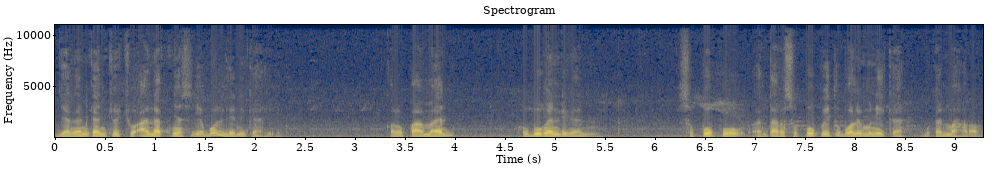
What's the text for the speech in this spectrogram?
jangankan cucu, anaknya saja boleh dia nikahi. Kalau paman hubungan dengan sepupu, antara sepupu itu boleh menikah, bukan mahram.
